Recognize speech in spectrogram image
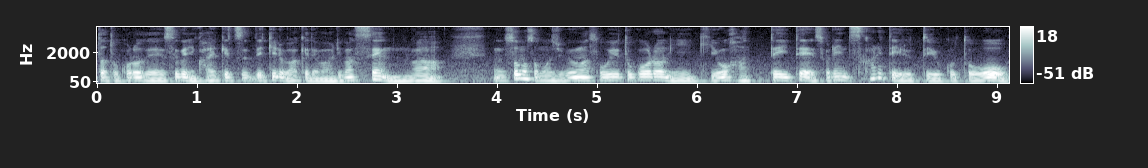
たところですぐに解決できるわけではありませんがそもそも自分はそういうところに気を張っていてそれに疲れているっていうことを、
